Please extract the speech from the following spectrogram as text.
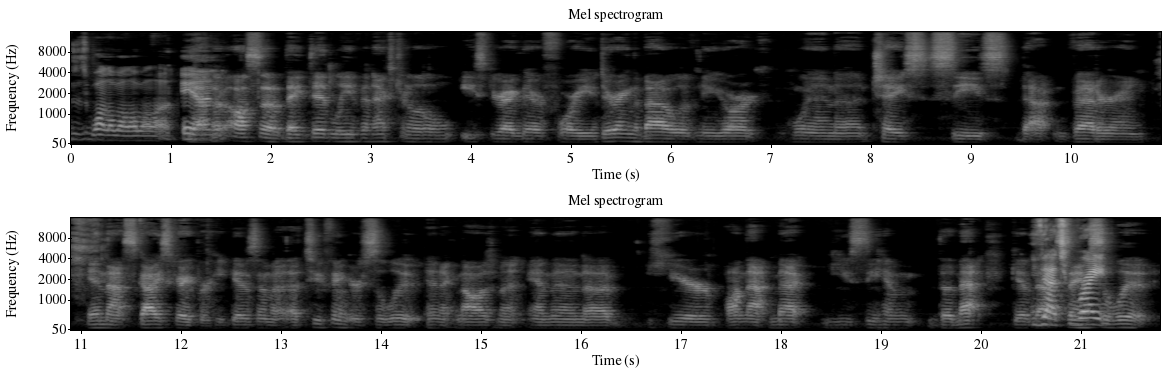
this walla walla walla, yeah, but also they did leave an extra little Easter egg there for you during the Battle of New York when uh, Chase sees that veteran in that skyscraper. He gives him a, a two finger salute in acknowledgement, and then. Uh, here on that mech, you see him, the mech, give that That's same right. salute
